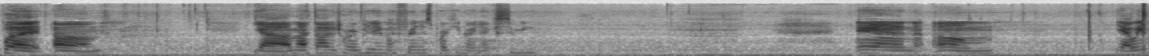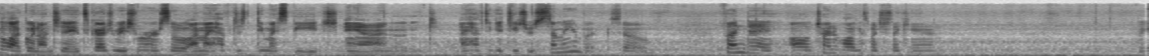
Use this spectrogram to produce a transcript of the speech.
But um yeah, I'm at the auditorium today. My friend is parking right next to me. And um yeah, we have a lot going on today. It's graduation rehearsal. I might have to do my speech and I have to get teachers to send my yearbook. So fun day. I'll try to vlog as much as I can. But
